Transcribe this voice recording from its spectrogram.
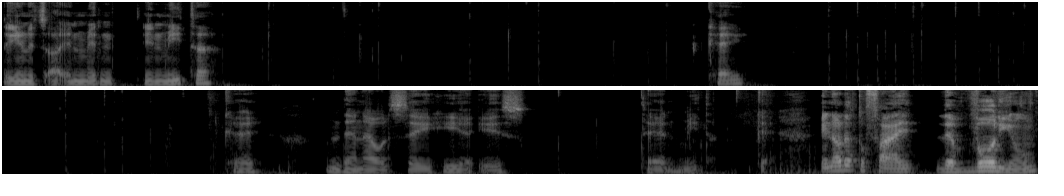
The units are in in meter. Okay. Okay and then I will say here is 10 meter okay. In order to find the volume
